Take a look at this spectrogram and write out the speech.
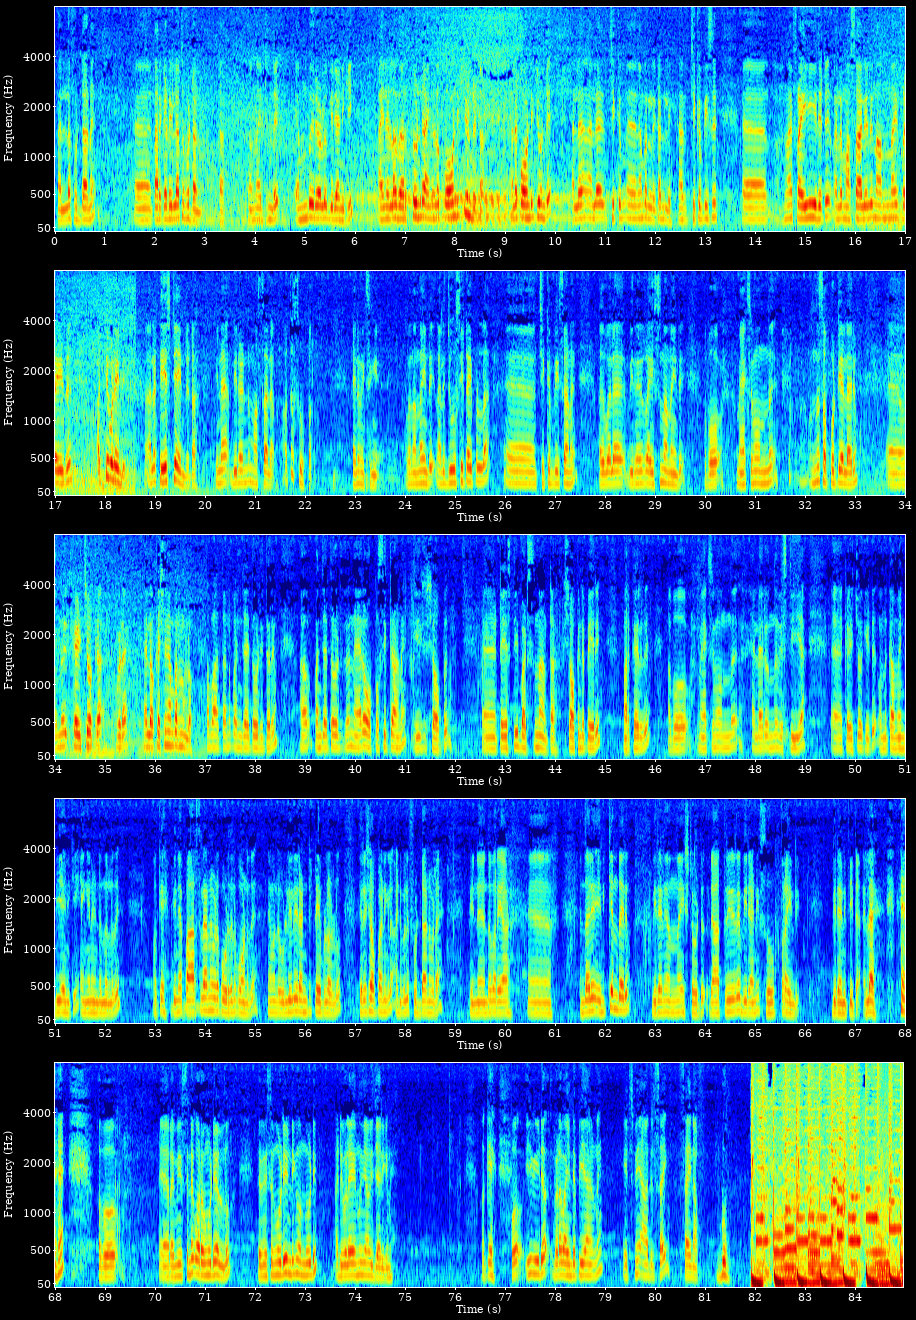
നല്ല ഫുഡാണ്. തരക്കടിയില്ലാത്ത ഫുഡാണ് കേട്ടോ നന്നായിട്ടുണ്ട്. എൺപത് രൂപയുള്ള ബിരിയാണിക്ക്. അതിനുള്ള വെർത്തുണ്ട് അതിനുള്ള ക്വാണ്ടിറ്റി ഉണ്ട് കേട്ടോ നല്ല ക്വാണ്ടിറ്റി ഉണ്ട്. നല്ല നല്ല ചിക്കൻ ഞാൻ പറഞ്ഞില്ലേ കണ്ടില്ലേ? ആ ചിക്കൻ പീസ് നന്നായി ഫ്രൈ ചെയ്തിട്ട് നല്ല മസാലയിൽ നന്നായി ഫ്രൈ ചെയ്ത് അടിപൊളിയുണ്ട് നല്ല ടേസ്റ്റി ആയിട്ടുണ്ട് കേട്ടോ പിന്നെ ബിരിയാണിന്റെ മസാല. അത് സൂപ്പർ അതിന്റെ മിക്സിങ് അപ്പോൾ നന്നായിട്ടുണ്ട് നല്ല ജ്യൂസി ടൈപ്പുള്ള ചിക്കൻ പീസാണ് അതുപോലെ ബിരിയാണി റൈസ് നന്നായിട്ടുണ്ട് അപ്പോൾ മാക്സിമം ഒന്ന് ഒന്ന് സപ്പോർട്ട് ചെയ്യുക എല്ലാവരും ഒന്ന് കഴിച്ചു വെക്കുക ഇവിടെ. ലൊക്കേഷൻ ഞാൻ പറഞ്ഞല്ലോ. ആ ഭാഗത്താണ് പഞ്ചായത്ത് ഓഡിറ്റോറിയം ആ പഞ്ചായത്ത് ഓഡിറ്റോറിയം നേരെ ഓപ്പോസിറ്റ് ആണ് ഈ ഷോപ്പ് ടേസ്റ്റി ബഡ്സ് എന്നാണ് കേട്ടോ ഷോപ്പിന്റെ പേര്. മറക്കരുത്. അപ്പോൾ മാക്സിമം ഒന്ന് എല്ലാവരും ഒന്ന് വിസിറ്റ് ചെയ്യുക കഴിച്ചു നോക്കിയിട്ട് ഒന്ന് കമന്റ് ചെയ്യുക എനിക്ക് എങ്ങനെയുണ്ടെന്നുള്ളത്. ഓക്കെ പിന്നെ പാർസലാണ് ഇവിടെ കൂടുതൽ പോണത്. ഞാൻ പറഞ്ഞു ഉള്ളിൽ രണ്ട് ടേബിളേ ഉള്ളൂ. ചെറിയ ഷോപ്പാണെങ്കിലും അടിപൊളി ഫുഡാണ് ഇവിടെ. പിന്നെ എന്താ പറയാ ഏഹ് എന്തായാലും എനിക്ക് എന്തായാലും ബിരിയാണി നന്നായി ഇഷ്ടപ്പെട്ടു. രാത്രിയിലെ ബിരിയാണി സൂപ്പറായിട്ടുണ്ട് ബിരിയാണി തീറ്റ അല്ലേ? അപ്പോ ഏഹ് റമീസിന്റെ കുറവും കൂടിയേ ഉള്ളൂ. റമീസും കൂടി ഉണ്ടെങ്കിൽ ഒന്നുകൂടി അടിപൊളിയായെന്ന് ഞാൻ വിചാരിക്കുന്നു ഓക്കെ അപ്പോൾ ഈ വീഡിയോ ഇവിടെ വൈൻഡപ്പ് ചെയ്യാണ്. It's me Adil Sai. Sign off boom oh, oh, oh.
